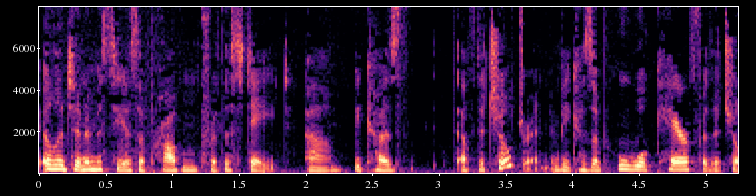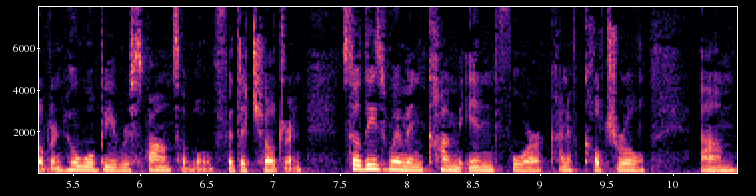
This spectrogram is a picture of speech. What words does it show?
illegitimacy is a problem for the state um, because of the children and because of who will care for the children, who will be responsible for the children. So these women come in for kind of cultural um,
